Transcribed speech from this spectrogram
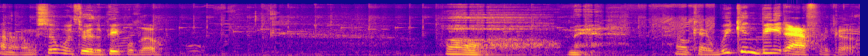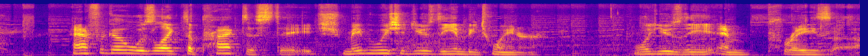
I don't know. We still went through the people, though. Oh, man. Okay, we can beat Africa. Africa was like the practice stage. Maybe we should use the in-betweener. We'll use the Impreza.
